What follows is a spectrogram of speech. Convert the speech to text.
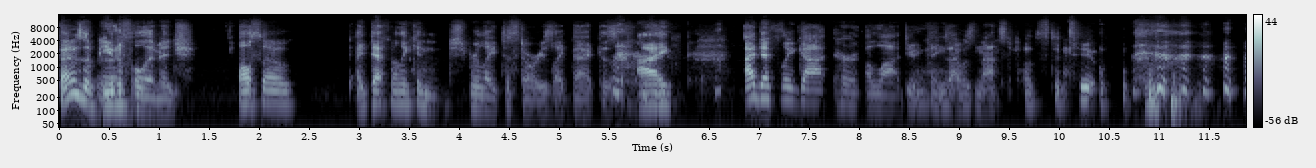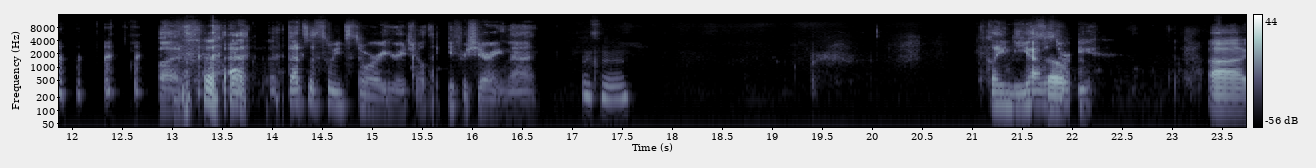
That is a beautiful image. Also, I definitely can relate to stories like that because I I definitely got hurt a lot doing things I was not supposed to do. but that, that's a sweet story, Rachel. Thank you for sharing that. Mm-hmm. Clayton, do you have so, a story? Uh,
